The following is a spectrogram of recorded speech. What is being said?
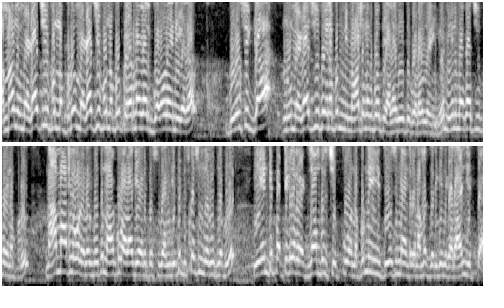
అమ్మా నువ్వు మెగా చీఫ్ ఉన్నప్పుడు మెగా చీఫ్ ఉన్నప్పుడు ప్రేరణ గారికి గొడవ అయినాయి కదా. బేసిక్గా నువ్వు మెగా చీఫ్ అయినప్పుడు నీ మాట వినకపోతే ఎలాగైతే గొడవలు అయినాయో నేను మెగా చీఫ్ అయినప్పుడు నా మాటలు కూడా వినకపోతే నాకు అలాగే అనిపిస్తుంది అని చెప్పి డిస్కషన్ జరుగుతున్నప్పుడు ఏంటి పర్టికులర్ ఎగ్జాంపుల్ చెప్పు అన్నప్పుడు నీ ఈ దోశ మ్యాటర్ నమ్మ జరిగింది కదా అని చెప్పా.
